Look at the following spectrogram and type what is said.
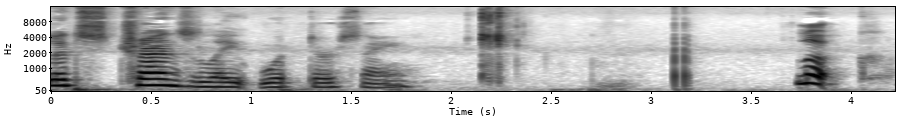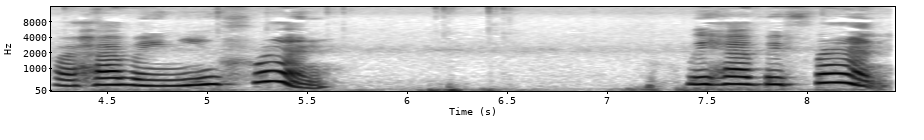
Let's translate what they're saying. Look, I have a new friend. We have a friend.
